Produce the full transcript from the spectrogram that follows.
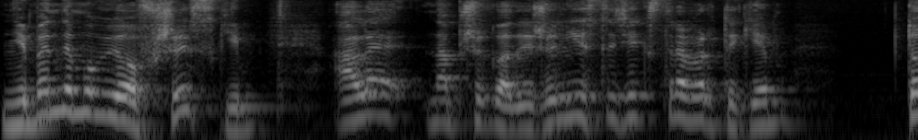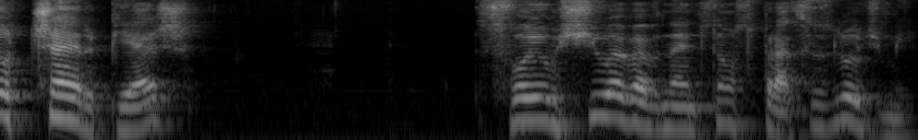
Nie będę mówił o wszystkim, ale na przykład, jeżeli jesteś ekstrawertykiem, to czerpiesz swoją siłę wewnętrzną z pracy z ludźmi.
